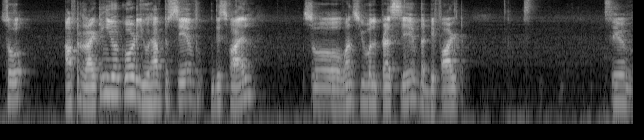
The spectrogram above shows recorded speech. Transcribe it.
So after writing your code you have to save this file. So once you will press save the default save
